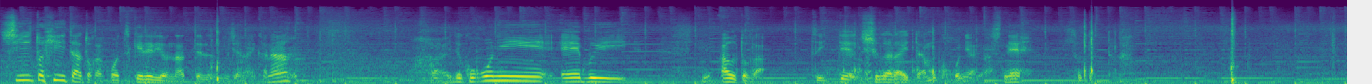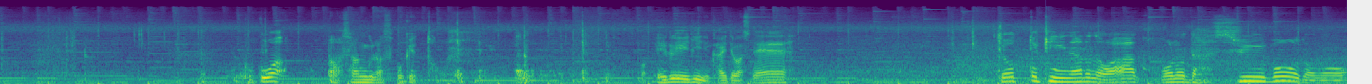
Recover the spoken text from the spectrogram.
シートヒーターとかこうつけれるようになってるんじゃないかな。はい。でここに AV アウトがついてシュガーライターもここにありますね。ソケットが。ここはあサングラスポケット。LED に変えてますね。ちょっと気になるのはここのダッシュボードの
